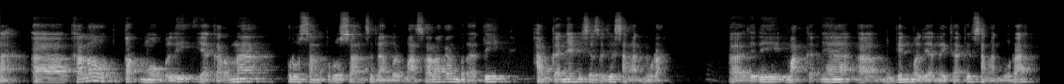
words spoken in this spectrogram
Nah, uh, kalau tetap mau beli ya karena perusahaan-perusahaan sedang bermasalah kan berarti harganya bisa saja sangat murah. Uh, jadi marketnya uh, mungkin melihat negatif sangat murah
